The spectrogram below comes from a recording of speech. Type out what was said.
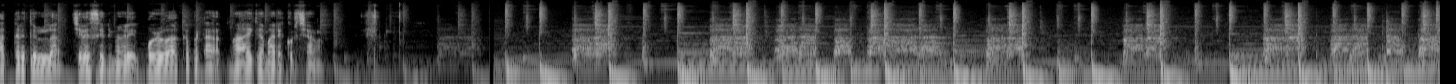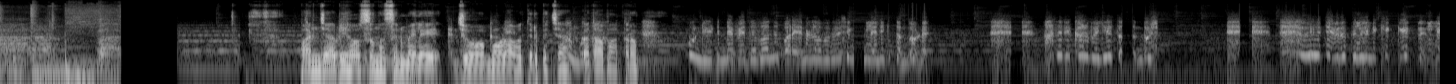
അത്തരത്തിലുള്ള ചില സിനിമകളിൽ ഒഴിവാക്കപ്പെട്ട നായികമാരെക്കുറിച്ചാണ് പഞ്ചാബി ഹൗസ് എന്ന സിനിമയിലെ ജോമോൾ അവതരിപ്പിച്ച കഥാപാത്രം. ഉണ്ണേട്ടന്റെ വിധവ എന്ന് പറയാനുള്ള അവകാശങ്ങൾ എനിക്ക് തന്നോടെ. അതിനേക്കാൾ വലിയ സന്തോഷം ഒരു ജീവിതത്തിൽ എനിക്ക് കിട്ടില്ല.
